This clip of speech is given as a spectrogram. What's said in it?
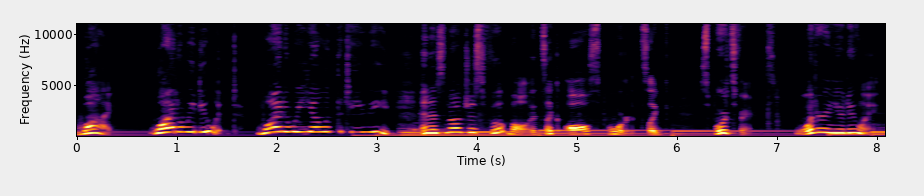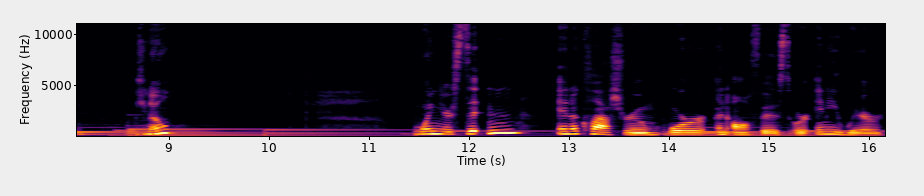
Why? Why do we do it? Why do we yell at the TV? And it's not just football, it's like all sports, like sports fans. What are you doing? You know? When you're sitting in a classroom or an office or anywhere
